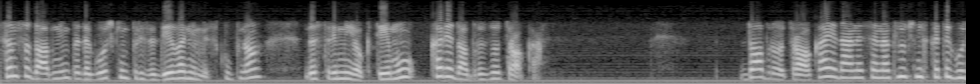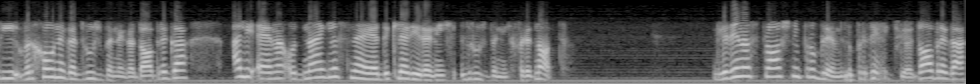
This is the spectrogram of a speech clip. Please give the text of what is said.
Vsem sodobnim pedagoškim prizadevanjem je skupno, da stremijo k temu, kar je dobro za otroka. Dobro otroka je danes ena ključnih kategorij vrhovnega družbenega dobrega ali ena od najglasneje deklariranih družbenih vrednot. Glede na splošni problem z opredelitvijo dobrega,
